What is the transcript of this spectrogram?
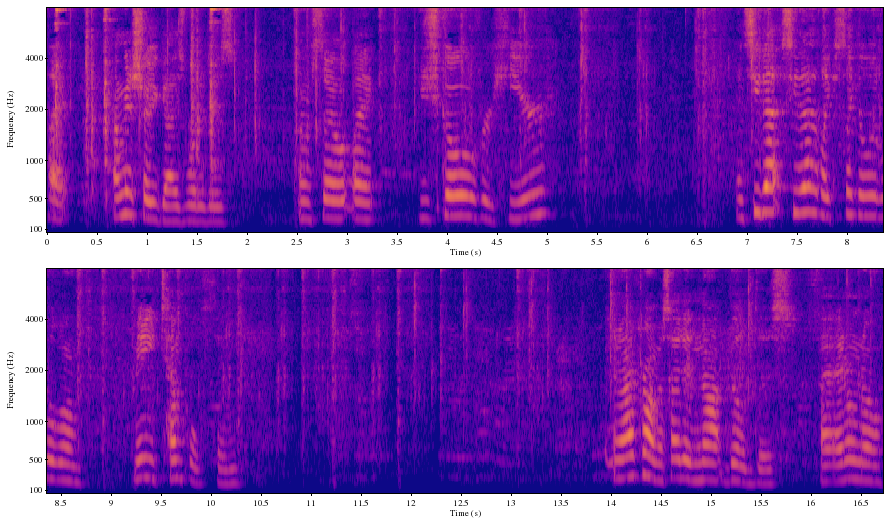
like, I'm gonna show you guys what it is. Um, so like, you just go over here, and see that? See that? Like, it's like a little um, mini temple thing. And I promise, I did not build this. I, I don't know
